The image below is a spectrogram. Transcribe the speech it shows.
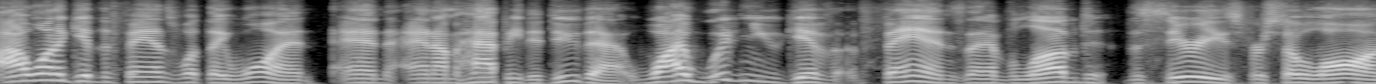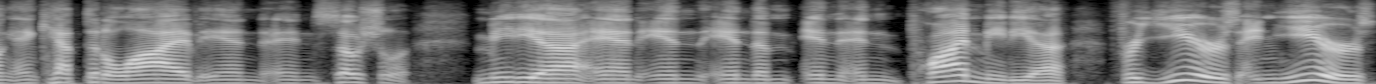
I want to give the fans what they want, and and I'm happy to do that. Why wouldn't you give fans that have loved the series for so long and kept it alive in in social media and in in the in in prime media for years and years?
